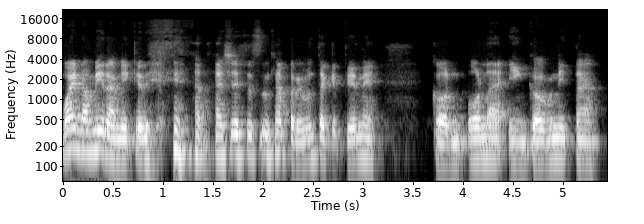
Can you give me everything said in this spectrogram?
Bueno, mira, mi querida es una pregunta que tiene con una incógnita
